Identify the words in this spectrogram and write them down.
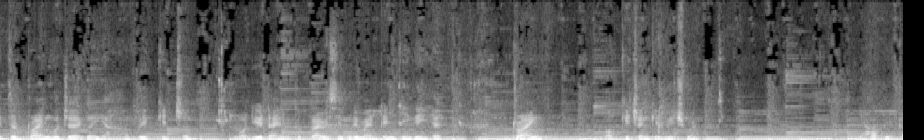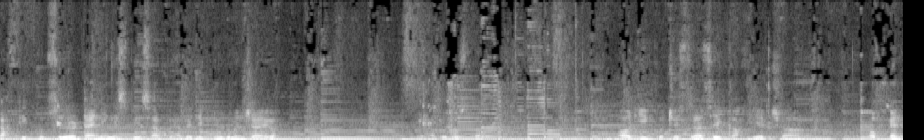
इधर ड्राइंग हो जाएगा, यहाँ पे किचन और ये डाइनिंग तो प्राइवेसी पूरी मेंटेन की गई है ड्राइंग और किचन के बीच में। यहाँ पे काफ़ी खूबसूरत डाइनिंग स्पेस आपको यहाँ पे देखने को मिल जाएगा। यहाँ पे दोस्तों, और ये कुछ इस तरह से काफ़ी अच्छा ओपन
